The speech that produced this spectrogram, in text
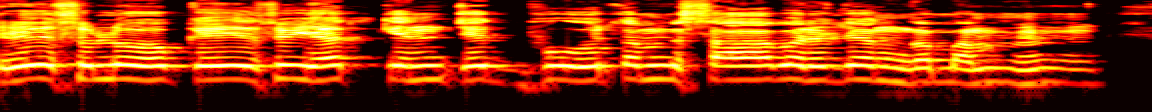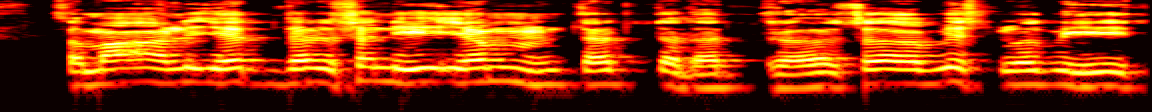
त्रिषु लोकेशु भूतम सावर जंगम समान यदर्शनीय तत्त्र स विश्ववीत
